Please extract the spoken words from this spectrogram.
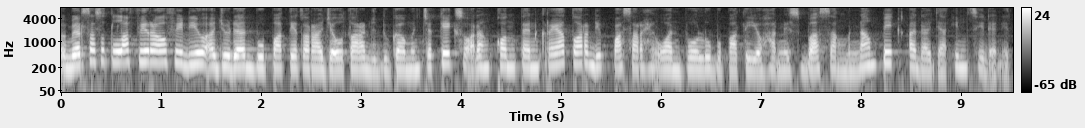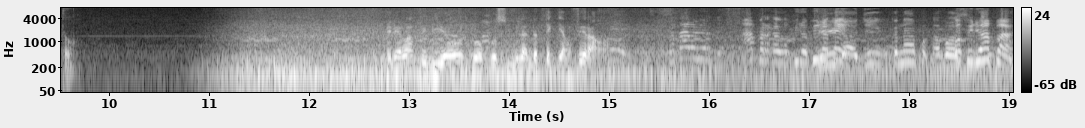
Pemirsa setelah viral video ajudan Bupati Toraja Utara diduga mencekik seorang konten kreator di Pasar Hewan Bolu Bupati Yohanes Basang menampik adanya insiden itu. Inilah video 29 detik yang viral. Ji. Kenapa Kak Oh Bos? video apa?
